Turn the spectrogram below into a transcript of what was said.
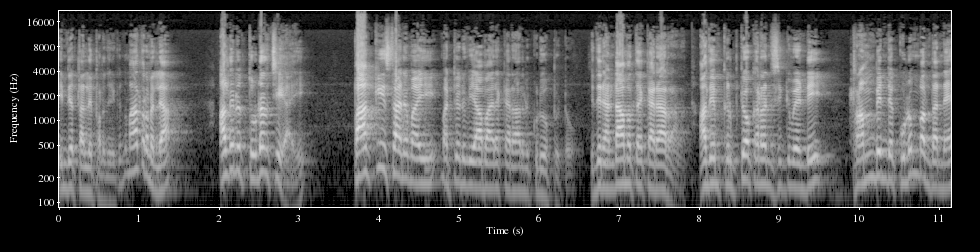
ഇന്ത്യ തള്ളി പറഞ്ഞിരിക്കുന്നു മാത്രമല്ല അതിന് തുടർച്ചയായി പാകിസ്ഥാനുമായി മറ്റൊരു വ്യാപാര കരാറിൽ കൂടി ഒപ്പിട്ടു ഇത് രണ്ടാമത്തെ കരാറാണ്. ആദ്യം ക്രിപ്റ്റോ കറൻസിക്ക് വേണ്ടി ട്രംപിന്റെ കുടുംബം തന്നെ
